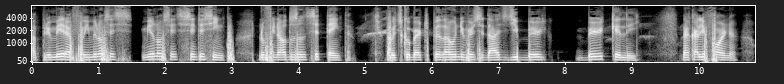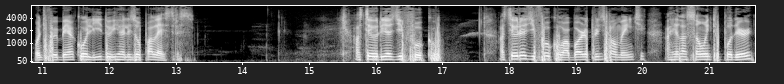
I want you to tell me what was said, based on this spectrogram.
A primeira foi em 1965, no final dos anos 70. Foi descoberto pela Universidade de Berkeley Berkeley, na Califórnia, onde foi bem acolhido e realizou palestras. As teorias de Foucault. As teorias de Foucault abordam principalmente a relação entre o poder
